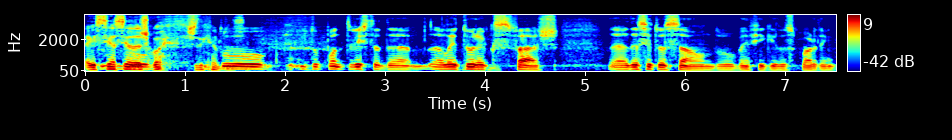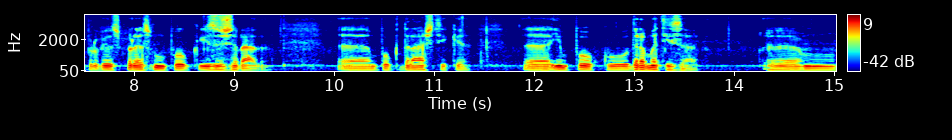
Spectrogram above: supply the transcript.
a essência do, das coisas, digamos do, assim. Do ponto de vista da, da leitura que se faz uh, da situação do Benfica e do Sporting, por vezes parece-me um pouco exagerada, um pouco drástica uh, e um pouco dramatizado. Um,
